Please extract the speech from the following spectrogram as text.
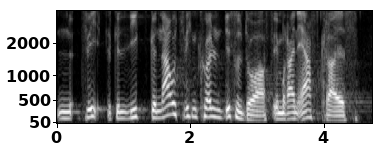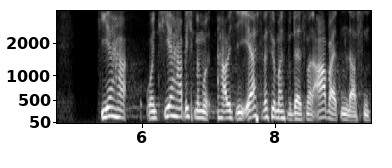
liegt genau zwischen Köln und Düsseldorf im Rhein-Erft-Kreis. Hier, und hier habe ich, habe ich die erste Version meines Modells mal arbeiten lassen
